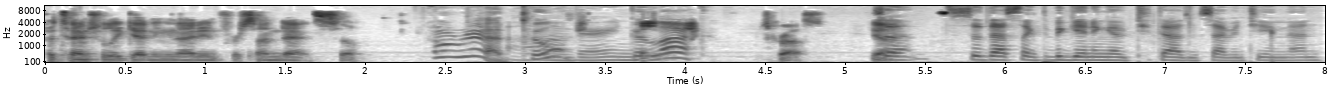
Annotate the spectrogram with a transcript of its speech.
potentially getting that in for Sundance. So Oh, rad. Oh, very Good luck. Cross. Yeah, So, so that's like the beginning of 2017 then.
